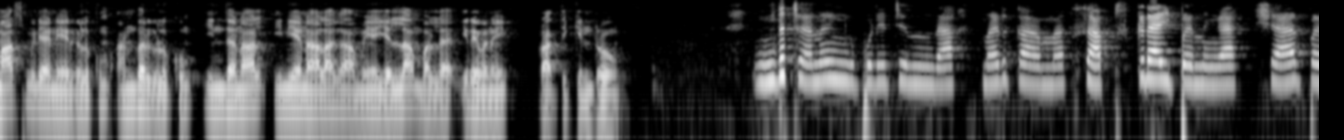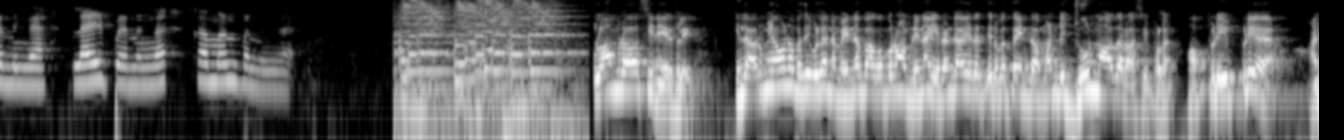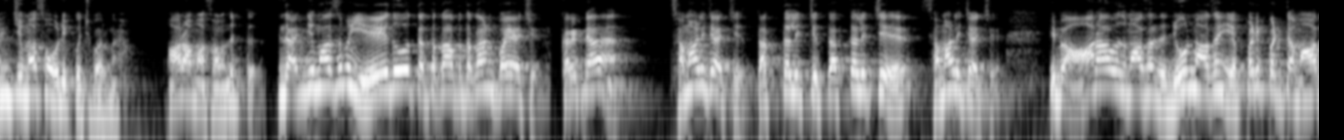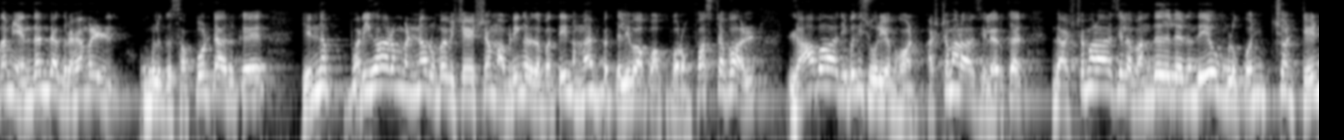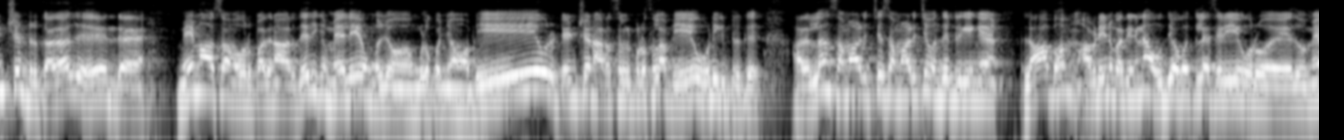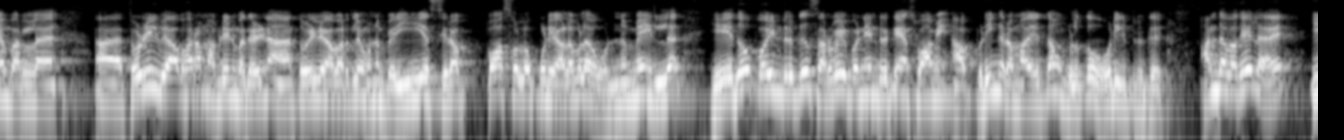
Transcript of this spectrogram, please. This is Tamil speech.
மார்ஸ் மீடியா நேயர்களுக்கும் அன்பர்களுக்கும் இந்த நாள் இனிய நாளாக அமைய எல்லாம் வல்ல இறைவனை பிரார்த்திக்கின்றோம். இந்த சேனல் உங்களுக்கு பிடிச்சிருந்தா மறக்காம சப்ஸ்கிரைப் பண்ணுங்க ஷேர் பண்ணுங்க லைக் பண்ணுங்க கமெண்ட் பண்ணுங்க. துலாம் ராசி நேர்களே இந்த அருமையான பதிவில் நம்ம என்ன பார்க்க போகிறோம் அப்படின்னா இரண்டாயிரத்தி இருபத்தைந்தாம் ஆண்டு ஜூன் மாத ராசி பலன். அப்படி இப்படி அஞ்சு மாதம் ஓடி போச்சு பாருங்க. ஆறாம் மாதம் வந்துடுது இந்த அஞ்சு மாதமும் ஏதோ தத்தக்கா புத்தக்கான்னு போயாச்சு. கரெக்டாக சமாளிச்சாச்சு. தத்தளிச்சு தத்தளிச்சு சமாளிச்சாச்சு. இப்போ ஆறாவது மாதம் இந்த ஜூன் மாதம் எப்படிப்பட்ட மாதம் எந்தெந்த கிரகங்கள் உங்களுக்கு சப்போர்ட்டாக இருக்குது என்ன பரிகாரம் பண்ணால் ரொம்ப விசேஷம் அப்படிங்கிறத பற்றி நம்ம இப்போ தெளிவாக பார்க்க போகிறோம் ஃபர்ஸ்ட் ஆஃப் ஆல் லாபாதிபதி சூரிய பகவான் அஷ்டம ராசியில் இருக்கார். இந்த அஷ்டம ராசியில் வந்ததுலேருந்தே உங்களுக்கு கொஞ்சம் டென்ஷன் இருக்குது அதாவது இந்த மே மாதம் ஒரு பதினாறு தேதிக்கு மேலேயே உங்களுக்கு உங்களுக்கு கொஞ்சம் அப்படியே ஒரு டென்ஷன் அரசல் புரசல் அப்படியே ஓடிக்கிட்டு இருக்கு. அதெல்லாம் சமாளித்து சமாளித்து வந்துட்டு இருக்கீங்க. லாபம் அப்படின்னு பார்த்தீங்கன்னா உத்தியோகத்தில் சரி ஒரு எதுவுமே வரல. தொழில் வியாபாரம் அப்படின்னு பார்த்தீங்கன்னா தொழில் வியாபாரத்தில் ஒன்றும் பெரிய சிறப்பாக சொல்லக்கூடிய அளவில் ஒன்றுமே இல்லை. ஏதோ போயின்னு இருக்கு சர்வை பண்ணிட்டு இருக்கேன் சுவாமி அப்படிங்கிற மாதிரி தான் உங்களுக்கு ஓடிக்கிட்டு இருக்கு. அந்த வகையில்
